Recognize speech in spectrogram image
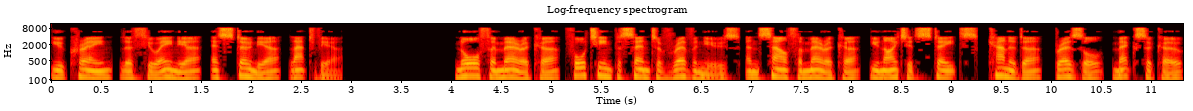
Ukraine, Lithuania, Estonia, Latvia. North America 14% of revenues and South America, United States, Canada, Brazil, Mexico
